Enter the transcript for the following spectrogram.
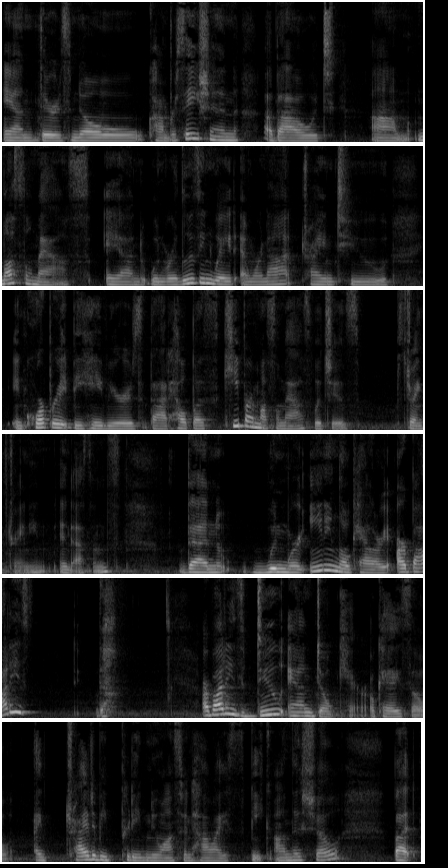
and there's no conversation about um, muscle mass. And when we're losing weight and we're not trying to incorporate behaviors that help us keep our muscle mass, which is strength training in essence, then when we're eating low calorie, our bodies our bodies do and don't care, okay? So I try to be pretty nuanced in how I speak on this show, but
